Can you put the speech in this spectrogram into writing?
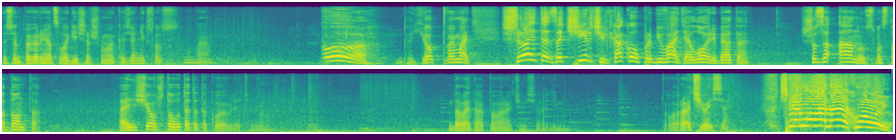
То есть он повернется, логично, что мы казенник сломаем. О! Да ёб твою мать. Что это за Чирчиль? Как его пробивать? Алло, ребята. Что за анус мастодонта? А еще что вот это такое, блядь, у него? Давай, давай, поворачивайся, родимый. Поворачивайся. Чего нахуй?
